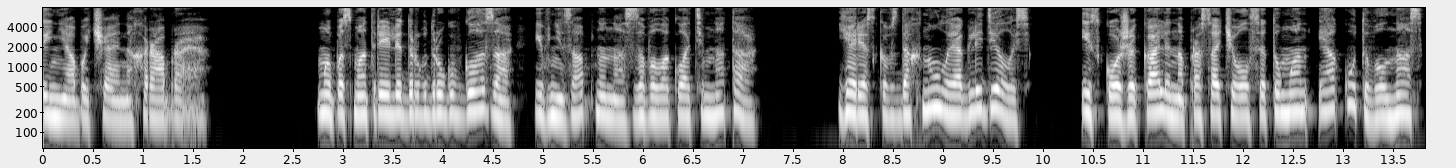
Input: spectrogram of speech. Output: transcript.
Ты необычайно храбрая. Мы посмотрели друг другу в глаза, и внезапно нас заволокла темнота. Я резко вздохнула и огляделась. Из кожи Калина просачивался туман и окутывал нас,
